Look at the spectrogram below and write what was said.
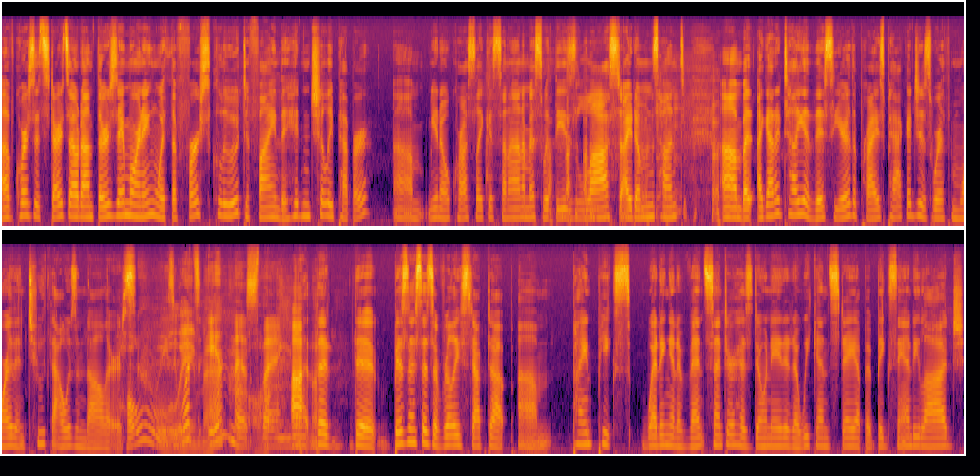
Of course, it starts out on Thursday morning with the first clue to find the hidden chili pepper. Um, you know, Cross Lake is synonymous with these lost items hunt. Um, but I got to tell you, this year the prize package is worth more than two thousand dollars. Holy What's in this thing? Uh, the the businesses have really stepped up. Um, Pine Peaks Wedding and Event Center has donated a weekend stay up at Big Sandy Lodge.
